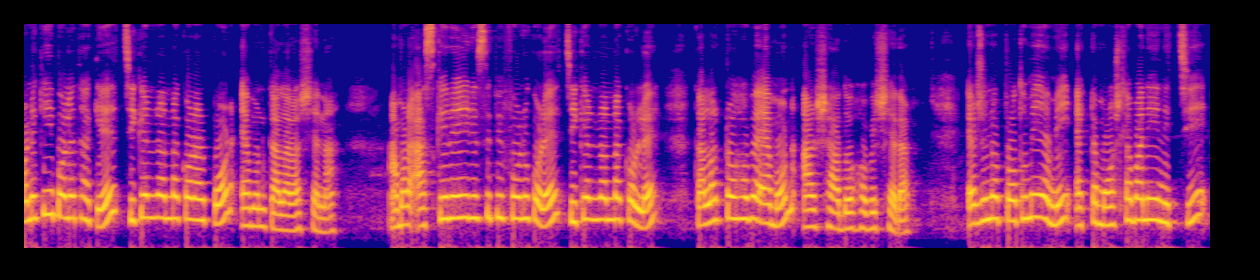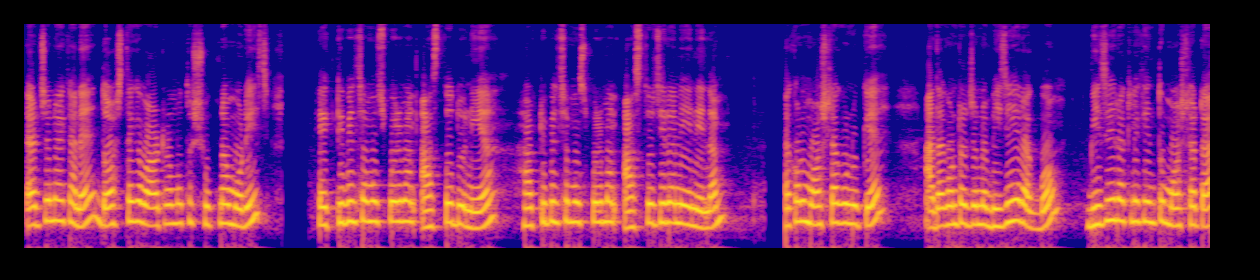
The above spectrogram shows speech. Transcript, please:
অনেকেই বলে থাকে, চিকেন রান্না করার পর এমন কালার আসে না। আমার আজকের এই রেসিপি ফলো করে চিকেন রান্না করলে কালারটাও হবে এমন আর স্বাদও হবে সেরা। এর জন্য প্রথমেই আমি একটা মশলা বানিয়ে নিচ্ছি। এর জন্য এখানে দশ থেকে বারোটার মতো শুকনা মরিচ, এক টেবিল চামচ পরিমাণ আস্ত ধনিয়া, হাফ টেবিল চামচ পরিমাণ আস্ত জিরা নিয়ে নিলাম। এখন মশলাগুলোকে আধা ঘণ্টার জন্য ভিজিয়ে রাখব। ভিজিয়ে রাখলে কিন্তু মশলাটা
